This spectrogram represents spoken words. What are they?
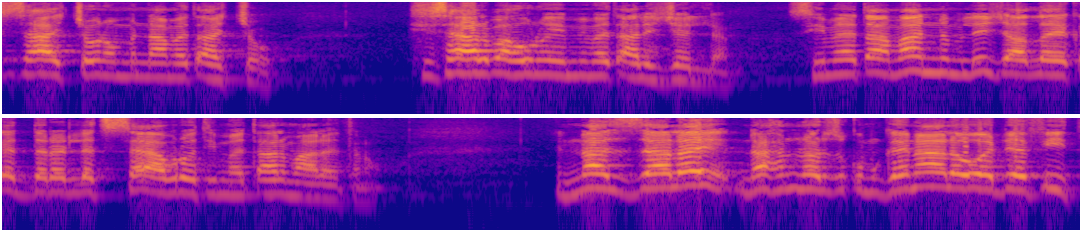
ሲሳያቸው ነው የምናመጣቸው። ሲሳይ አልባ ሁኖ የሚመጣ ልጅ የለም። ሲመጣ ማንም ልጅ አላህ የቀደረለት ሲሳይ አብሮት ይመጣል ማለት ነው። እና እዛ ላይ ናህኑ ነርዙቁም ገና ለወደፊት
